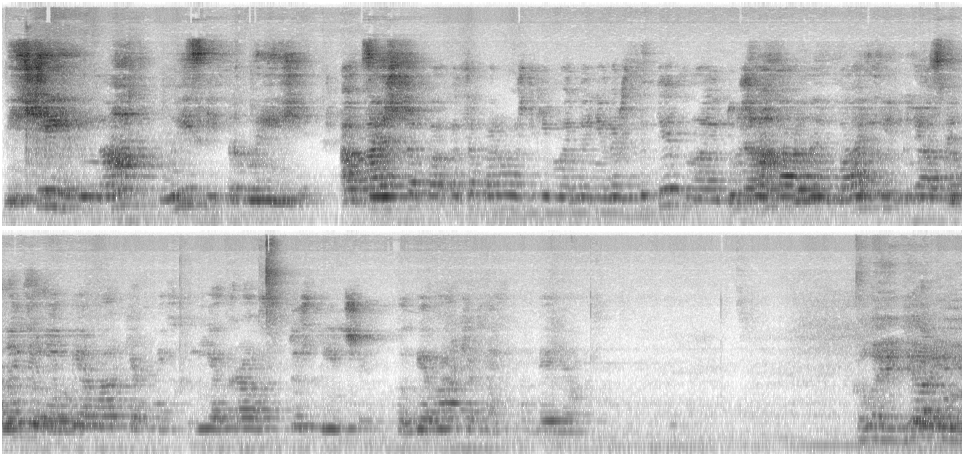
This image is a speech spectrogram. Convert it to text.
І ще й війна, близькість Запоріжжя. А це ж Запо- Запорозький медуніверситет має дуже Да, гарну велику базу для проведення біомаркерних якраз досліджень по біомаркерних моделях. Колеги, дякую,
